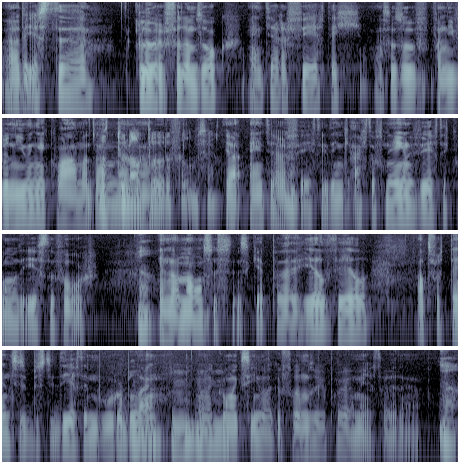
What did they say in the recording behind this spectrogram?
Eh, de eerste kleurenfilms ook, eind jaren 40. Als er zo van die vernieuwingen kwamen, dan... Toen al kleurenfilms, ja? ja, eind jaren Ja. 40, denk ik 8 of 49 komen de eerste voor. Ja. In de annonces. Dus ik heb heel veel advertenties bestudeerd in boerenbelang. Mhm, En dan kon ik zien welke films er geprogrammeerd werden. ja.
